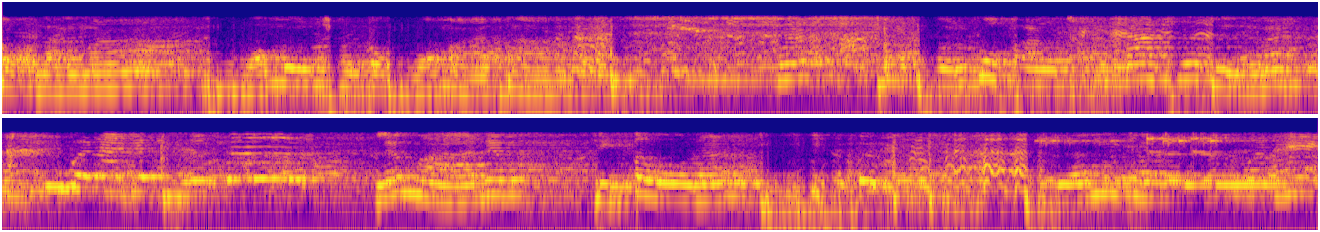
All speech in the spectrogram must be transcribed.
ตกหลังม้า หัวมึงชนกับหัวหมาตายนะเหตุผลกูฟังน่าเชื่อถือไหมเวลาจะถึงแล้วหมาเนี่ยสิงโตนะหัวมึงชนหัวแทก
